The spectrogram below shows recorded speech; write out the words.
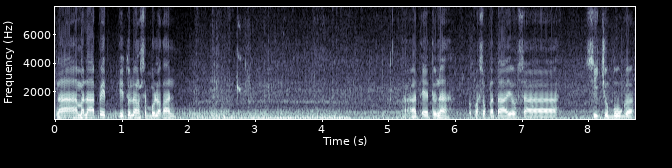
na malapit dito lang sa Bulacan. At eto na, papasok na tayo sa Sitio Buga.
